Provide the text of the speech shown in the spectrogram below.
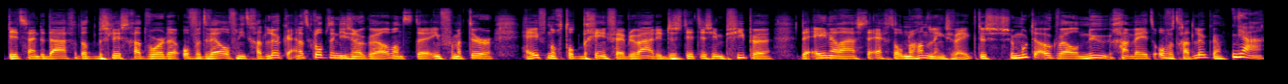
dit zijn de dagen dat beslist gaat worden of het wel of niet gaat lukken. En dat klopt in die zin ook wel, want de informateur heeft nog tot begin februari, dus dit is in principe de ene laatste echte onderhandelingsweek. Dus ze moeten ook wel nu gaan weten of het gaat lukken. Ja,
